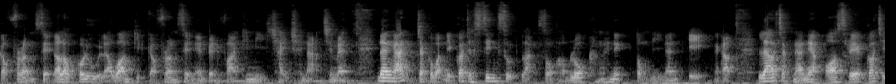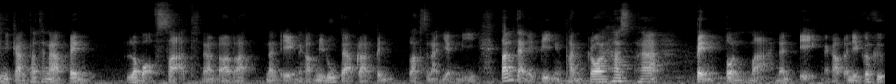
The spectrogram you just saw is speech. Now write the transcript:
กับฝรั่งเศสแล้วเราก็รู้แล้วว่าอังกฤษกับฝรั่งเศสเนี่ยเป็นฝ่ายที่มีชัยชนะใช่ไหมดังนั้นจักรวรรดินี้ก็จะสิ้นสุดหลังสงครามโลกครั้งที่หนึ่งตรงนี้นั่นเองนะครับแล้วจากนั้นเนี่ยออสเตรียก็จะมีการพัฒนาเป็นระบอบสาธารณรัฐนั่นเองนะครับมีรูปแบบรัฐเป็นลักษณะอย่างนี้ ตั้งแต่ในปี 1955 เป็นต้นมานั่นเองนะครับอันนี้ก็คือ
